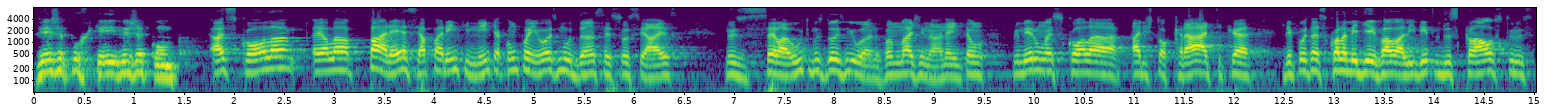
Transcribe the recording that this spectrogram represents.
veja por quê e veja como. A escola, ela parece, aparentemente, acompanhou as mudanças sociais nos, sei lá, últimos dois mil anos, vamos imaginar, né? Então, primeiro uma escola aristocrática, depois uma escola medieval ali dentro dos claustros,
